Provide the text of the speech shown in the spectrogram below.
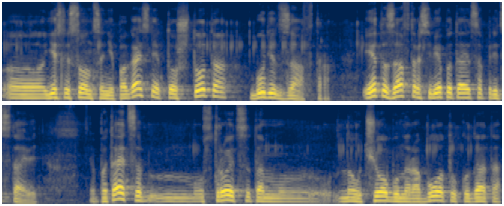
э, если солнце не погаснет, то что-то будет завтра. И это завтра себе пытается представить. Пытается устроиться там э, на учебу, на работу куда-то,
